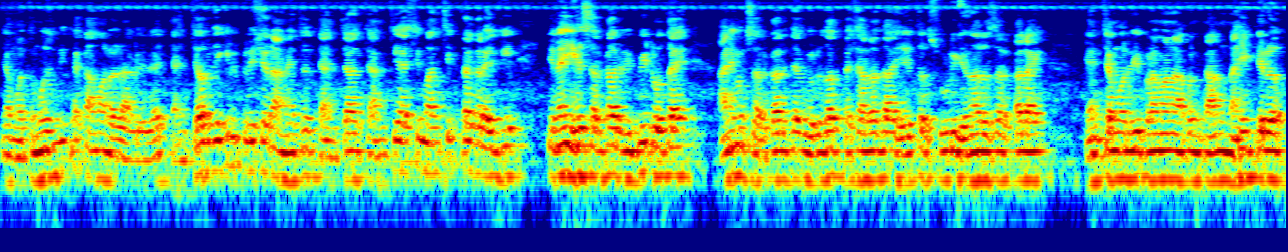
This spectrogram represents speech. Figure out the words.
ज्या मतमोजणीच्या कामाला लागलेल्या आहेत त्यांच्यावर देखील प्रेशर आणायचं त्यांच्या त्यांची अशी मानसिकता करायची की नाही हे सरकार रिपीट होत आहे. आणि मग सरकारच्या विरोधात प्रचाराचा हे तर सूड घेणारं सरकार आहे. यांच्यामध्ये मर्जीप्रमाणे आपण काम नाही केलं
